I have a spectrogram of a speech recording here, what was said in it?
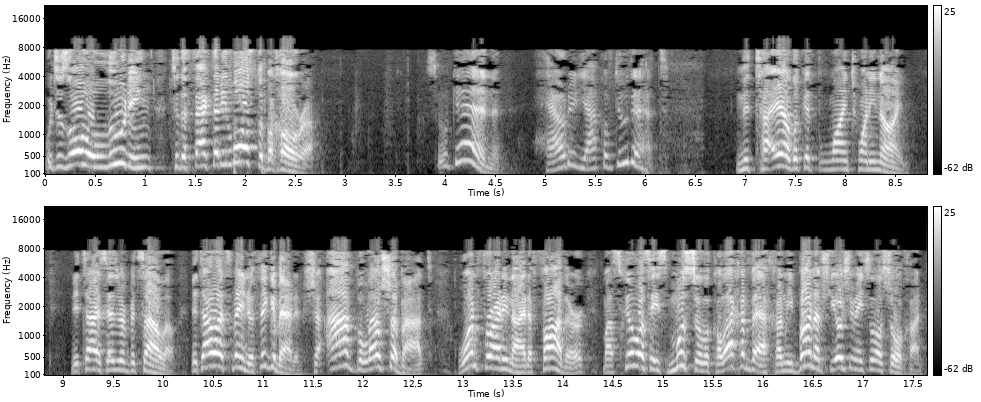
which is all alluding to the fact that he lost the Bechorah. So again, how did Yaakov do that? Nita'er, look at line 29. Nitar says Rabbi Tzalel. Nitar Latzmeinu, think about it. Sha'av Belel Shabbat, one Friday night, a father, Maskil says Musar l'kol echad ve'echad, mibanav shiyoshim eitzel shulchan.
